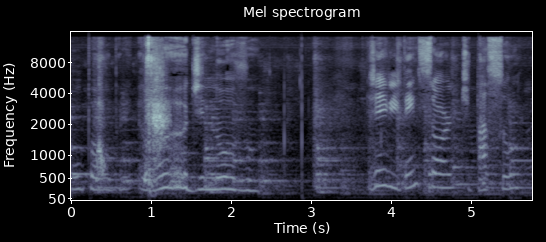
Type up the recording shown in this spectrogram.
O pobre. Ah, de novo. Gente, ele tem sorte. Passou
